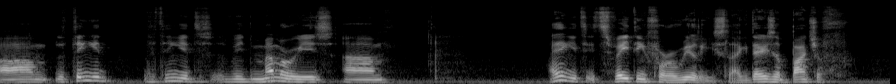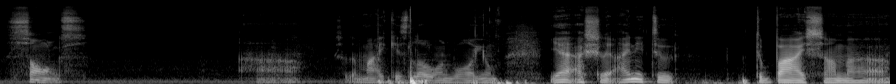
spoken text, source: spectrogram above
Um, the thing it the thing is with memories um, i think it's, it's waiting for a release. Like there is a bunch of songs. Uh, so the mic is low on volume. Yeah actually i need to to buy some uh,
